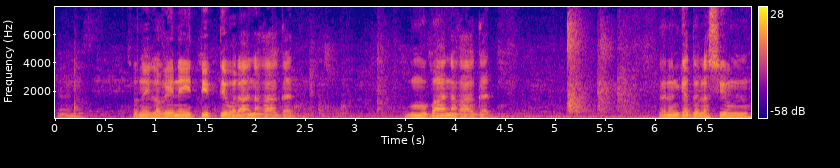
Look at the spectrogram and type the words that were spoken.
Ayan o. So nilagay na 850 wala na kagad. Bumaba na kagad. Ganon kadulas yung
